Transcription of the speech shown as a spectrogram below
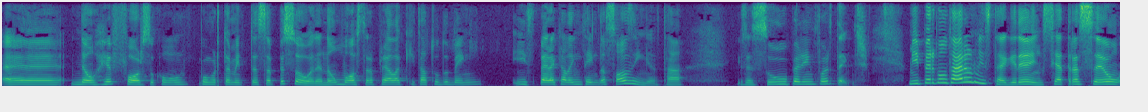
é, não reforça o comportamento dessa pessoa, né? Não mostra para ela que tá tudo bem e espera que ela entenda sozinha, tá? Isso é super importante. Me perguntaram no Instagram se atração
